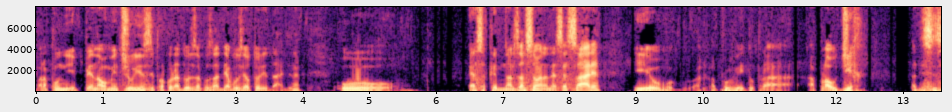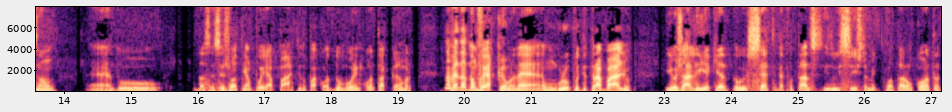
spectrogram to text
para punir penalmente juízes e procuradores acusados de abuso de autoridade. Né? O... Essa criminalização era necessária e eu aproveito para aplaudir a decisão é, do, da CCJ em apoiar parte do pacote do Moro, enquanto a Câmara. Na verdade, não foi a Câmara, né? Um grupo de trabalho e eu já li aqui os sete deputados, e os seis também que votaram contra,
